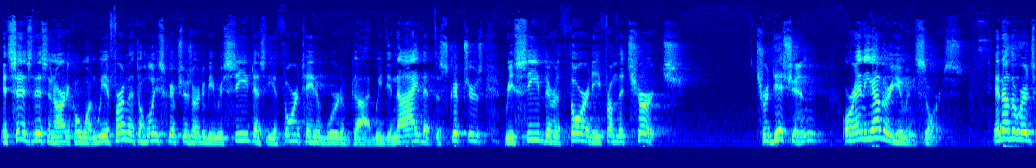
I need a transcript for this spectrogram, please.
It says this in Article 1 We affirm that the Holy Scriptures are to be received as the authoritative Word of God. We deny that the Scriptures receive their authority from the church, tradition, or any other human source. In other words,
